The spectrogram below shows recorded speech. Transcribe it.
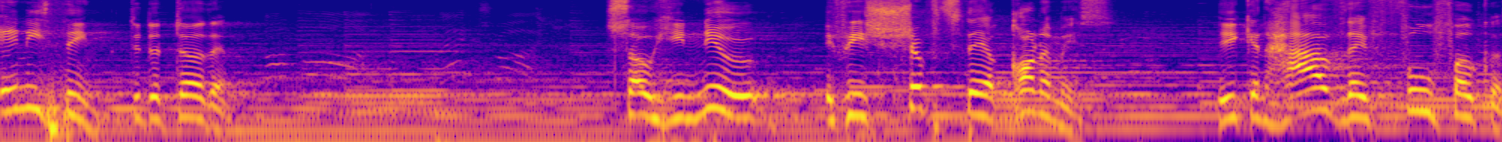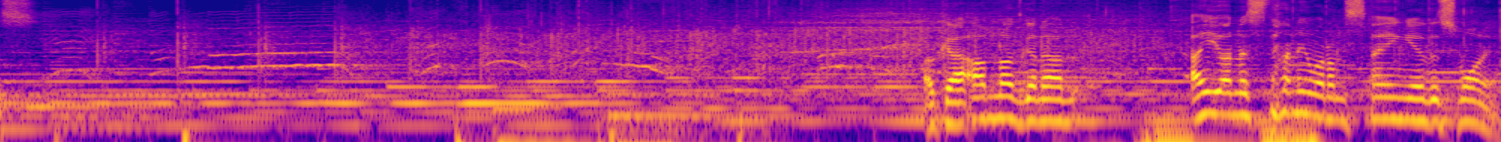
anything to deter them. So he knew if he shifts their economies, he can have their full focus. Okay, I'm not gonna. Are you understanding what I'm saying here this morning?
